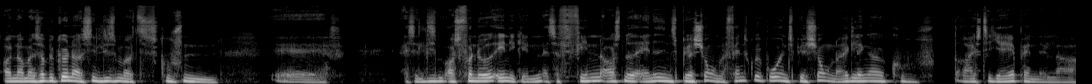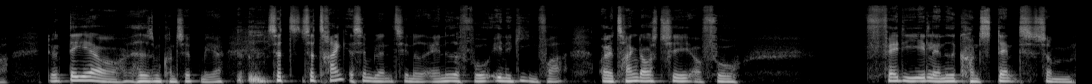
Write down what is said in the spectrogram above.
Og når man så begynder at, sige, ligesom at skulle sådan, øh, altså ligesom også få noget ind igen, altså finde også noget andet inspiration. Hvad fanden skulle jeg bruge inspiration, når jeg ikke længere kunne rejse til Japan, eller det var ikke det, jeg havde som koncept mere. Så, så trængte jeg simpelthen til noget andet at få energien fra, og jeg trængte også til at få fat i et eller andet konstant, som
